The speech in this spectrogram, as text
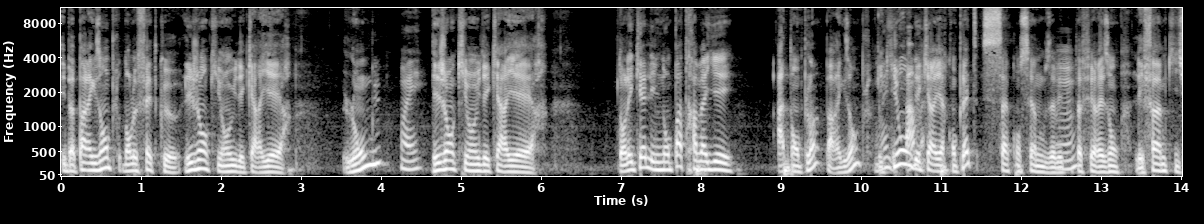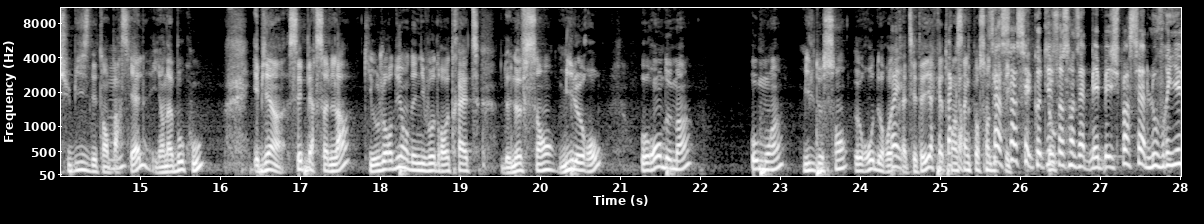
Et eh ben, par exemple, dans le fait que les gens qui ont eu des carrières longues, des gens qui ont eu des carrières dans lesquels ils n'ont pas travaillé à temps plein, par exemple, mais qui ont eu des carrières complètes. Ça concerne, vous avez mmh. tout à fait raison, les femmes qui subissent des temps mmh. partiels. Il y en a beaucoup. Eh bien, ces personnes-là, qui aujourd'hui ont des niveaux de retraite de 900, 1000 euros, auront demain au moins 1200 euros de retraite, c'est-à-dire 85% du ça, Ça, c'est le côté 67. Mais, je pensais à l'ouvrier,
